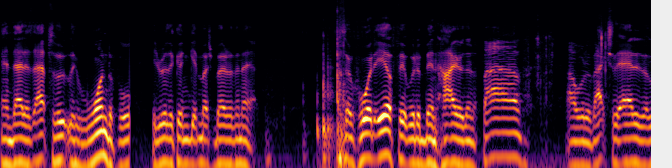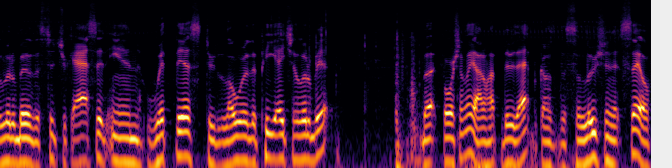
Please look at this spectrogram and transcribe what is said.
and that is absolutely wonderful. You really couldn't get much better than that. So what if it would have been higher than a five? I would have actually added a little bit of the citric acid in with this to lower the pH a little bit. But fortunately, I don't have to do that because the solution itself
